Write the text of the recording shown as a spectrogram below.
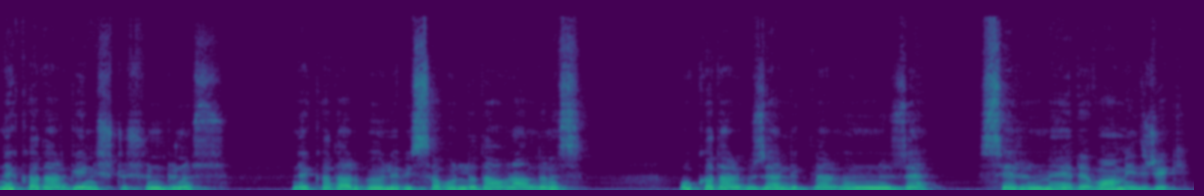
Ne kadar geniş düşündünüz, ne kadar böyle bir sabırlı davrandınız, o kadar güzellikler önünüze serilmeye devam edecek.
